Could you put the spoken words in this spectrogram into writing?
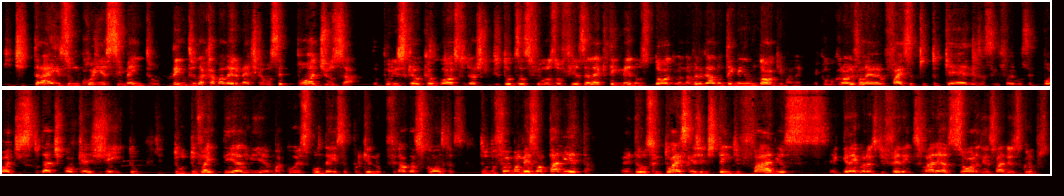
que te traz um conhecimento dentro da cabala hermética você pode usar. Então, por isso que é o que eu gosto. Eu acho que de todas as filosofias, ela é que tem menos dogma. Na verdade, ela não tem nenhum dogma, né? É como o Crowley falou, é, faz o que tu queres, assim, foi. Você pode estudar de qualquer jeito, que tudo vai ter ali uma correspondência. Porque, no final das contas, tudo foi uma mesma palheta. Então, os rituais que a gente tem de vários egrégoras diferentes, várias ordens, vários grupos,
